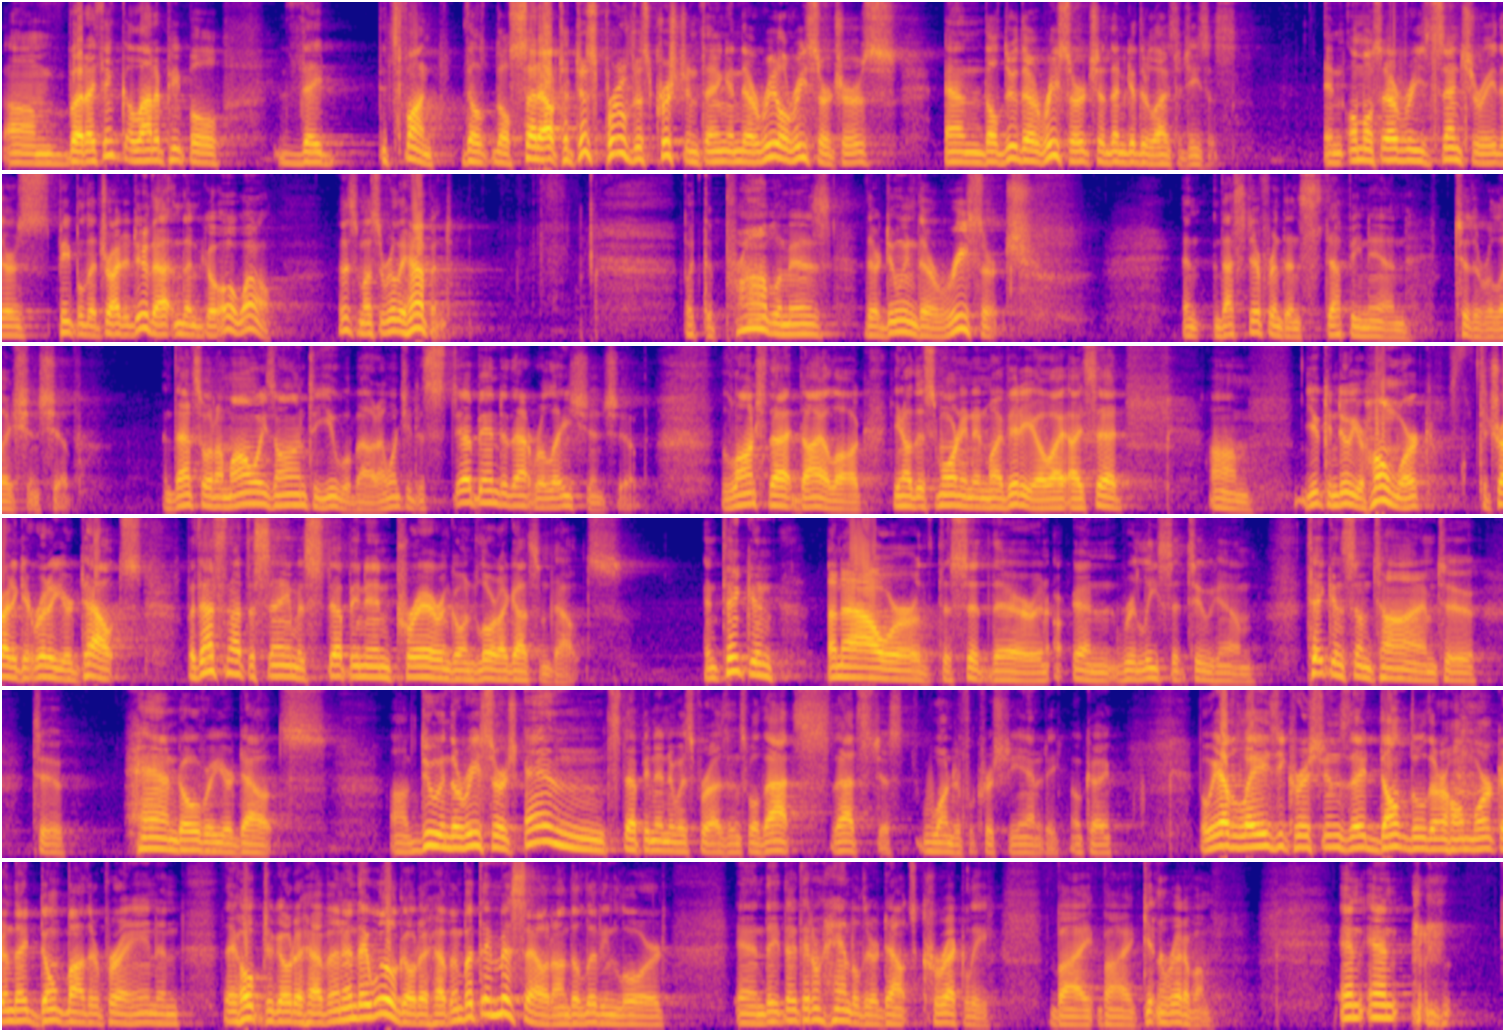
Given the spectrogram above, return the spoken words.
Um, but I think a lot of people, they, it's fun. They'll, they'll set out to disprove this Christian thing, and they're real researchers, and they'll do their research and then give their lives to Jesus. In almost every century, there's people that try to do that and then go, oh, wow, this must have really happened. But the problem is they're doing their research. And that's different than stepping in to the relationship. And that's what I'm always on to you about. I want you to step into that relationship, launch that dialogue. You know, this morning in my video, I, I said, um, you can do your homework to try to get rid of your doubts, but that's not the same as stepping in prayer and going, Lord, I got some doubts and taking an hour to sit there and, and release it to Him, taking some time to, to hand over your doubts, uh, doing the research and stepping into His presence, well, that's, that's just wonderful Christianity, okay? But we have lazy Christians, they don't do their homework and they don't bother praying and they hope to go to heaven and they will go to heaven, but they miss out on the living Lord and they, they, they don't handle their doubts correctly by, by getting rid of them. And, and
